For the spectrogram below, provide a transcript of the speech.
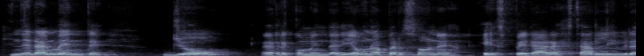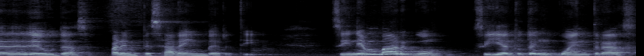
Generalmente, yo le recomendaría a una persona esperar a estar libre de deudas para empezar a invertir. Sin embargo, si ya tú te encuentras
